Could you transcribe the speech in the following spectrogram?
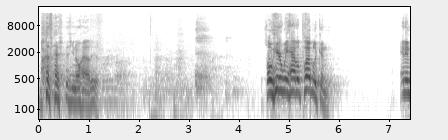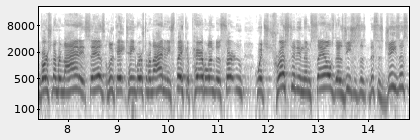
But you know how it is. So here we have a publican and in verse number 9, it says, Luke 18, verse number 9, and he spake a parable unto certain which trusted in themselves. As Jesus, this is Jesus.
